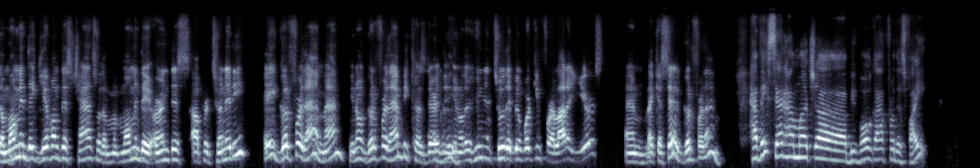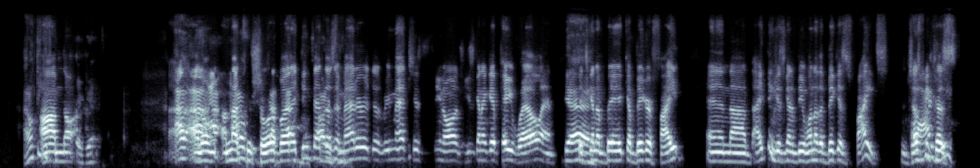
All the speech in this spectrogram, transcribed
the moment they give them this chance or the moment they earn this opportunity, hey, good for them, man. You know, good for them because they're you know they're human too. They've been working for a lot of years, and like I said, good for them. Have they said how much uh Bivol got for this fight? I don't think. Um, no. I, I, I don't. I'm not don't too sure, but I think that doesn't matter. The rematch is, you know, he's gonna get paid well, and yeah, it's gonna make a bigger fight, and uh, I think it's gonna be one of the biggest fights, just oh, because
